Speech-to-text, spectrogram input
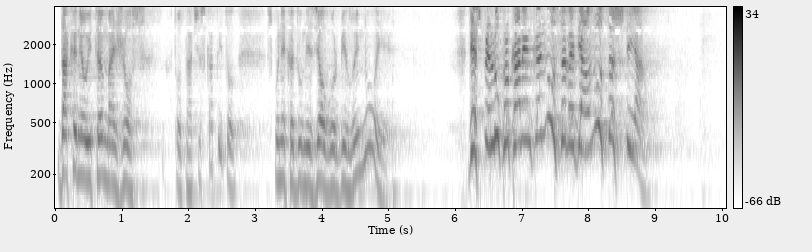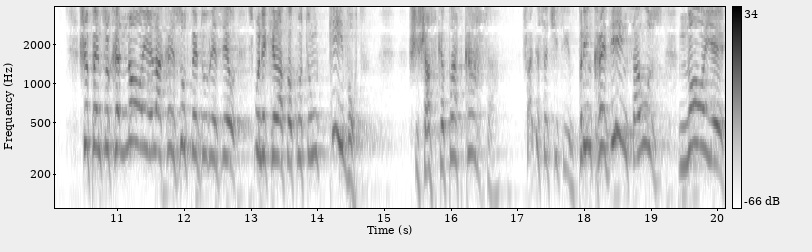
Dacă ne uităm mai jos, tot în acest capitol, spune că Dumnezeu a vorbit lui Noe. Despre lucruri care încă nu se vedeau, nu se știa. Și pentru că Noe l-a crezut pe Dumnezeu, spune că el a făcut un chivot și și-a scăpat casa. Și haideți să citim. Prin credință, auzi, Noe,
